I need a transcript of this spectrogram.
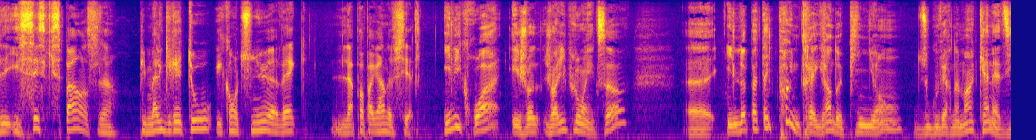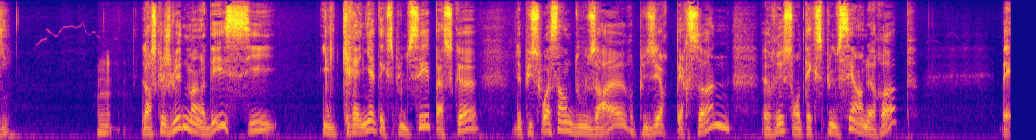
Il sait ce qui se passe, là. Puis malgré tout, il continue avec la propagande officielle. il y croit, et je vais, je vais aller plus loin que ça, euh, il n'a peut-être pas une très grande opinion du gouvernement canadien. Mm. Lorsque je lui ai demandé si il craignait être expulsé parce que depuis 72 heures, plusieurs personnes russes sont expulsées en Europe, ben,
